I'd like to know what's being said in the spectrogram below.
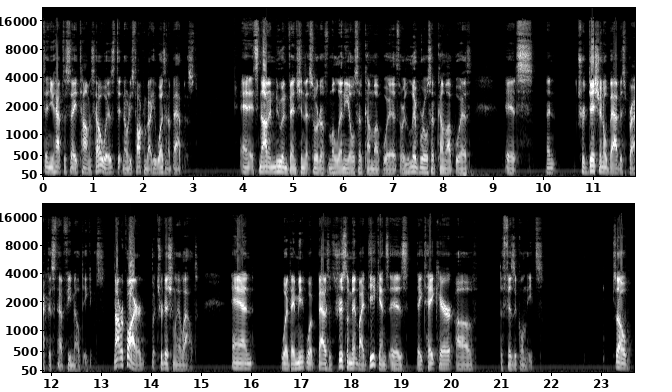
then you have to say Thomas Helwys didn't know what he's talking about. He wasn't a Baptist. And it's not a new invention that sort of millennials have come up with or liberals have come up with. It's a traditional Baptist practice to have female deacons. Not required, but traditionally allowed. And what they mean, what Baptists traditionally meant by deacons is they take care of the physical needs. So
